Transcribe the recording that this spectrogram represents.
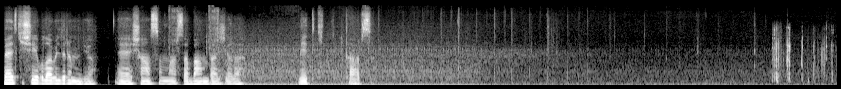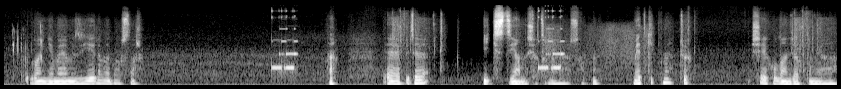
belki şey bulabilirim diyor. Ee, şansım varsa bandaj ya da medkit tarzı. Şuradan yemeğimizi yiyelim mi dostlar? Heh. Ee, bir de X'ti yanlış hatırlamıyorsam. Hı. Medkit mi? Tüh. Şey kullanacaktım ya.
